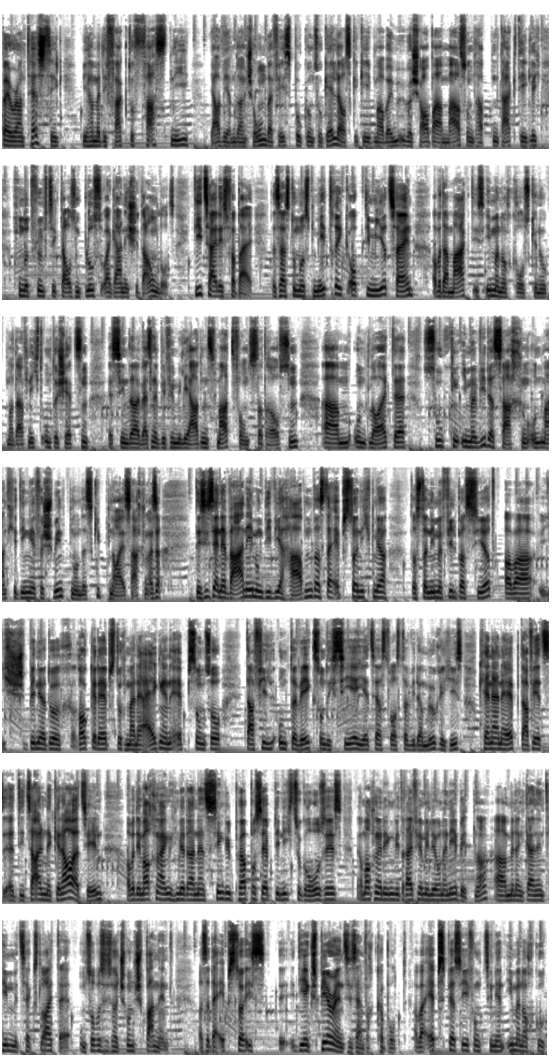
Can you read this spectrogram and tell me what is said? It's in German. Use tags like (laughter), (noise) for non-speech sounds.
bei Runtastic, wir haben ja de facto fast nie, ja, wir haben dann schon bei Facebook und so Geld ausgegeben, aber im überschaubaren Maß und hatten tagtäglich 150.000 plus organische Downloads. Die Zeit ist vorbei. Das heißt, du musst Metrik optimiert sein, aber der Markt ist immer noch groß genug. Man darf nicht unterschätzen, es sind da, ich weiß nicht, wie viele Milliarden Smartphones da draußen ähm, und Leute suchen immer wieder Sachen und manche Dinge verschwinden und es gibt neue Sachen. Also das ist eine Wahrnehmung, die wir haben, dass der App Store nicht mehr, dass da nicht mehr viel passiert. Aber ich bin ja durch Rocket Apps, durch meine eigenen Apps und so da viel unterwegs und ich sehe jetzt erst, was da wieder möglich ist. Ich kenne eine App, darf jetzt äh, die Zahlen nicht genau erzählen, aber die machen eigentlich mit einer Single-Purpose-App, die nicht so groß ist. Wir machen halt irgendwie drei, vier Millionen EBIT, ne? Äh, mit einem kleinen Team mit sechs Leuten. Und sowas ist halt schon spannend. Also der App Store ist, äh, die Experience ist einfach kaputt. Aber Apps per se funktionieren immer noch gut.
